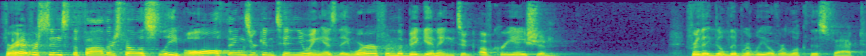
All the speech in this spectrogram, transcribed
For ever since the fathers fell asleep, all things are continuing as they were from the beginning to, of creation. For they deliberately overlook this fact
